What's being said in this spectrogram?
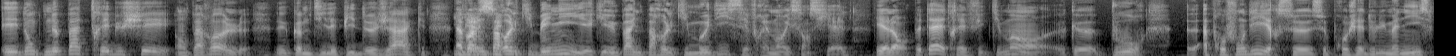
Et donc ne pas trébucher en parole, comme dit l'épître de Jacques, avoir une parole qui bénit et qui pas une parole qui maudit, c'est vraiment essentiel. Et alors peut-être effectivement que pour approfondir ce, projet de l'humanisme,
